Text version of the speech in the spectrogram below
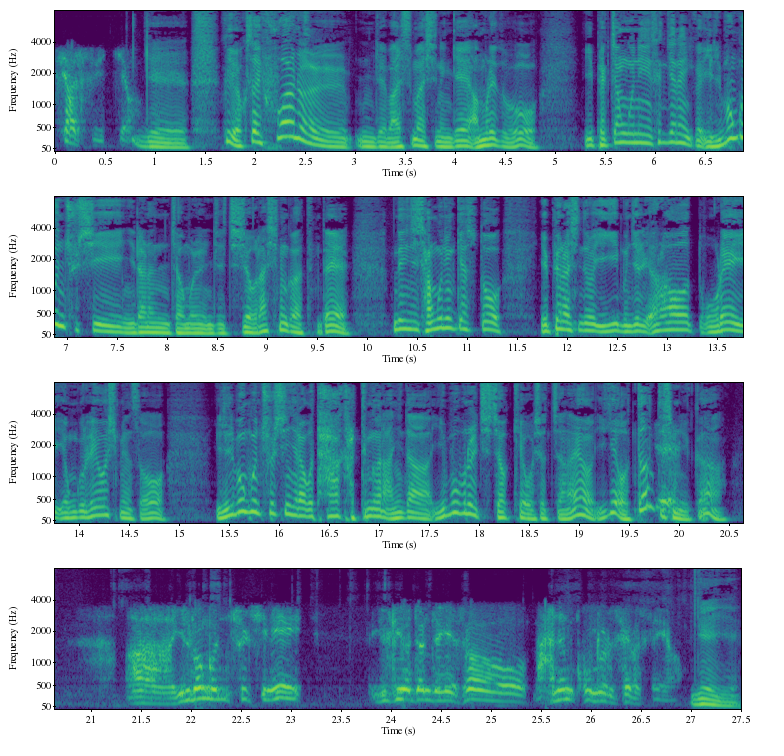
피할 수 있죠. 예. 그 역사의 후환을 이제 말씀하시는 게 아무래도 이 백장군이 생전에 그러니까 일본군 출신이라는 점을 이제 지적을 하시는 것 같은데 근데 이제 장군님께서도 예편하신 대로 이 문제를 여러 오래 연구를 해오시면서 일본군 출신이라고 다 같은 건 아니다. 이 부분을 지적해 오셨잖아요. 이게 어떤 뜻입니까? 아, 일본군 출신이 6.25 전쟁에서 많은 공로를 세웠어요. 예, 예.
